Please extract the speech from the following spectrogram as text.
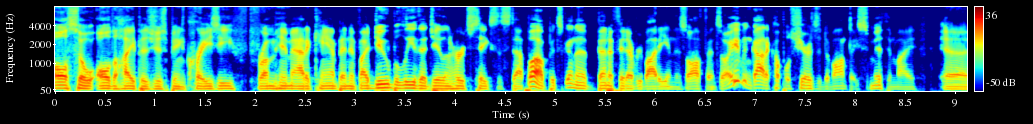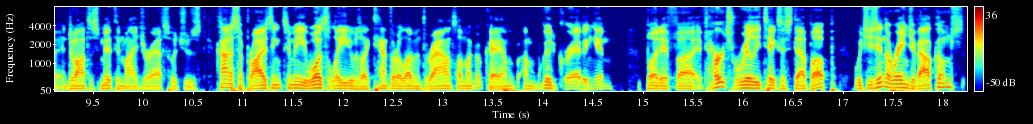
also all the hype has just been crazy from him out of camp. And if I do believe that Jalen Hurts takes the step up, it's going to benefit everybody in this offense. So I even got a couple shares of Devonte Smith in my uh, DeVonta Smith in my drafts, which was kind of surprising to me. It was late; it was like 10th or 11th round. So I'm like, okay, I'm I'm good grabbing him. But if uh, if Hurts really takes a step up, which is in the range of outcomes,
